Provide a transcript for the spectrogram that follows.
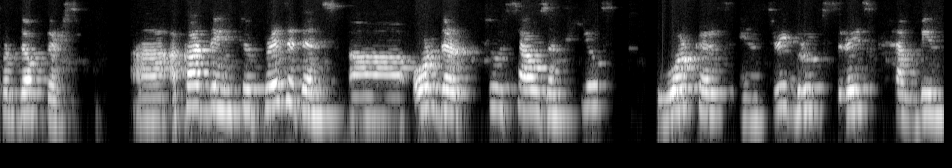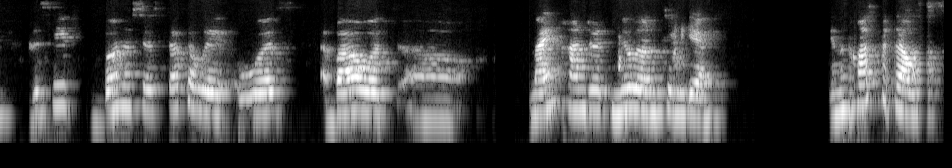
for doctors. Uh, according to President's uh, Order 2000 health workers in three groups risk have been received bonuses totally worth about uh, 900 million tenge. In hospitals,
